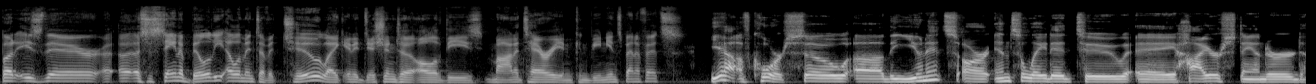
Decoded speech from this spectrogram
But is there a, a sustainability element of it too? Like in addition to all of these monetary and convenience benefits? Yeah, of course. So uh, the units are insulated to a higher standard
